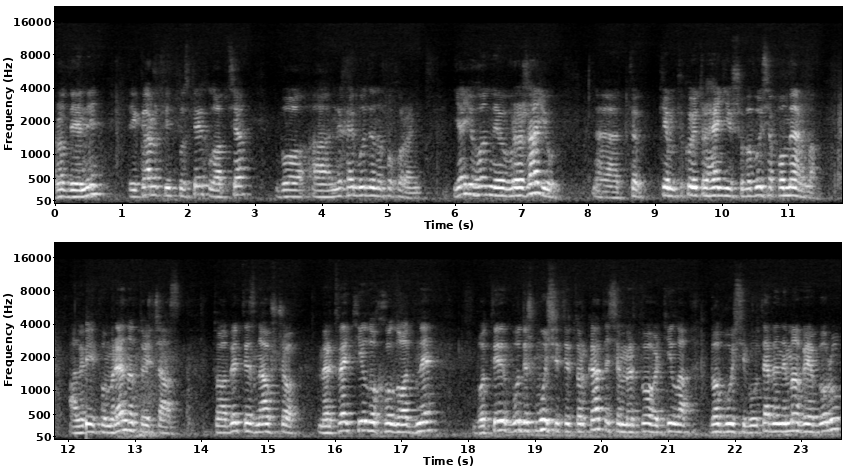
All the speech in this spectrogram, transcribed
родини і кажуть, відпусти хлопця, бо е, нехай буде на похороні. Я його не вражаю е, таким, такою трагедією, що бабуся померла. Але і помре на той час, то аби ти знав, що мертве тіло холодне, бо ти будеш мусити торкатися мертвого тіла бабусі, бо у тебе нема вибору,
